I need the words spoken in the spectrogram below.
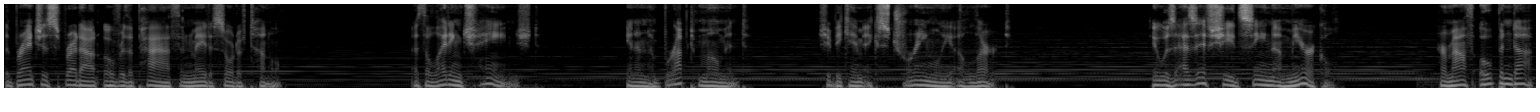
the branches spread out over the path and made a sort of tunnel. As the lighting changed, in an abrupt moment, she became extremely alert. It was as if she had seen a miracle. Her mouth opened up,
